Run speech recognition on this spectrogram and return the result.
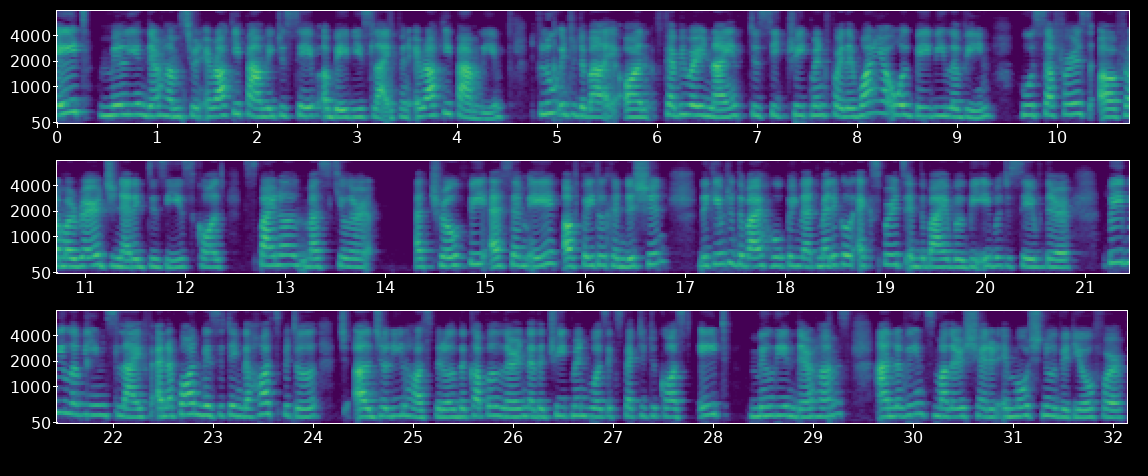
8 million dirhams to an Iraqi family to save a baby's life. An Iraqi family flew into Dubai on February 9th to seek treatment for their one year old baby Levine, who suffers uh, from a rare genetic disease called spinal muscular atrophy SMA, a fatal condition. They came to Dubai hoping that medical experts in Dubai will be able to save their baby Levine's life. And upon visiting the hospital, Al Jalila Hospital, the couple learned that the treatment was expected to cost 8 million dirhams. And Levine's mother shared an emotional video for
